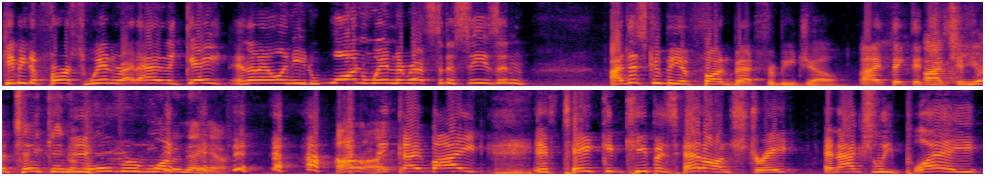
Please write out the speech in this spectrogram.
give me the first win right out of the gate, and then I only need one win the rest of the season. I, this could be a fun bet for me, Joe. I think that. All right, so you're taking over one and a half. All right. I think I might. If Tate can keep his head on straight and actually play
